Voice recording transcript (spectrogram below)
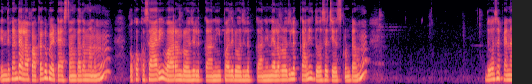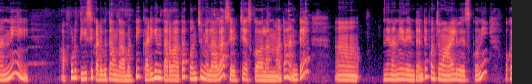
ఎందుకంటే అలా పక్కకు పెట్టేస్తాం కదా మనము. ఒక్కొక్కసారి వారం రోజులకు కానీ పది రోజులకు కానీ నెల రోజులకు కానీ దోశ చేసుకుంటాము. దోశ పెనాన్ని అప్పుడు తీసి కడుగుతాం కాబట్టి కడిగిన తర్వాత కొంచెం ఇలాగా సెట్ చేసుకోవాలన్నమాట. అంటే నేను అనేది ఏంటంటే కొంచెం ఆయిల్ వేసుకొని ఒక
